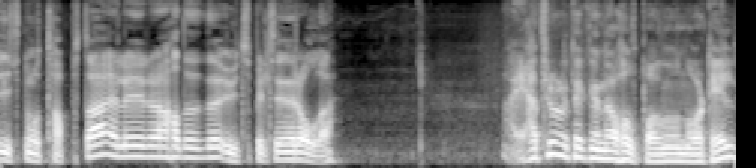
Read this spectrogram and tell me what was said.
gikk noe tapt da, eller hadde det utspilt sin rolle? Nei, Jeg tror nok det kunne holdt på noen år til.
